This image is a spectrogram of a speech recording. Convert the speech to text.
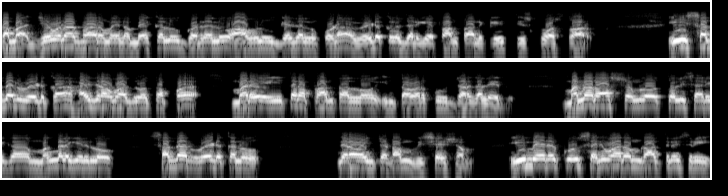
తమ జీవనాధారమైన మేకలు గొర్రెలు ఆవులు గేదెలను కూడా వేడుకలు జరిగే ప్రాంతానికి తీసుకువస్తారు. ఈ సదర్ వేడుక హైదరాబాద్లో తప్ప మరే ఇతర ప్రాంతాల్లో ఇంతవరకు జరగలేదు. మన రాష్ట్రంలో తొలిసారిగా మంగళగిరిలో సదర్ వేడుకను నిర్వహించటం విశేషం. ఈ మేరకు శనివారం రాత్రి శ్రీ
